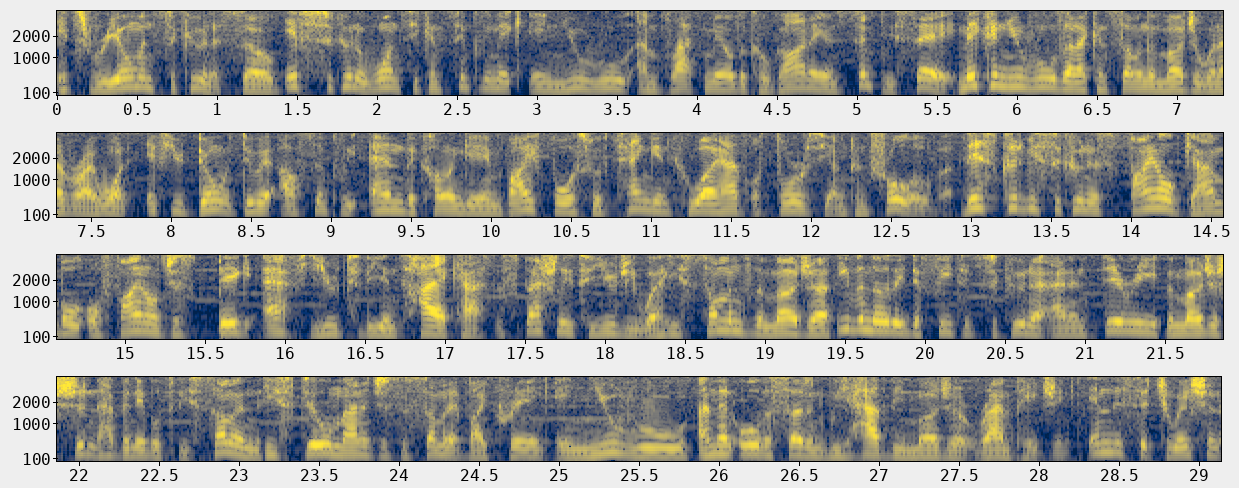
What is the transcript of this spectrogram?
it's Ryomen Sukuna. So if Sukuna wants, he can simply make a new rule and blackmail the Kogane and simply say, make a new rule that I can summon the merger whenever I want. If you don't do it, I'll simply end the Culling Game by force with Tengen, who I have authority and control over. This could be Sukuna's final gamble or final just big FU to the entire cast, especially to Yuji, where he summons the merger even though they defeated Sukuna and in theory the merger shouldn't have been able to be summoned, he still manages to summon it by creating a new rule and then all of a sudden we have the merger rampaging. In this situation,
